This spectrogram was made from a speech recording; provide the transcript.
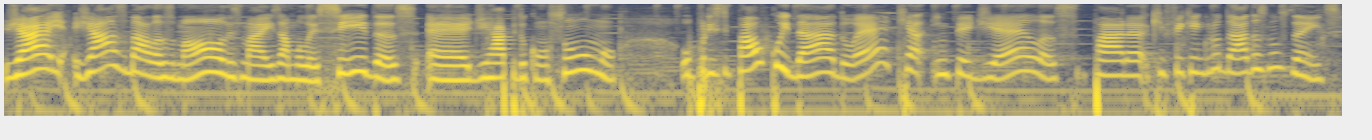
Já, já as balas moles, mais amolecidas, é, de rápido consumo, o principal cuidado é que impedir elas para que fiquem grudadas nos dentes.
